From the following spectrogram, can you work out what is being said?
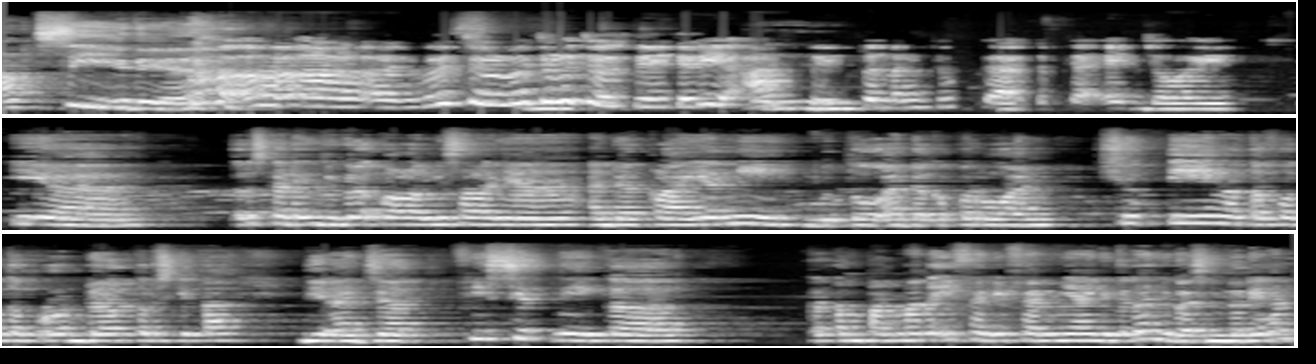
Aksi gitu ya. lucu lucu lucu sih. Jadi asik, seneng juga, ketika enjoy. Iya. Terus kadang juga kalau misalnya ada klien nih butuh ada keperluan syuting atau foto produk terus kita diajak visit nih ke ke tempat mana event-eventnya gitu kan juga sebenarnya kan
